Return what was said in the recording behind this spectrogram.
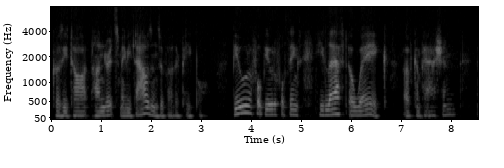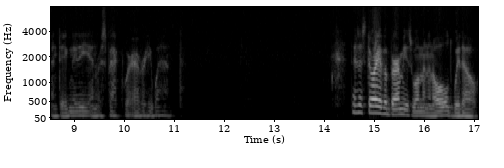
because he taught hundreds, maybe thousands of other people. Beautiful, beautiful things. He left a wake of compassion and dignity and respect wherever he went. There's a story of a Burmese woman, an old widow,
